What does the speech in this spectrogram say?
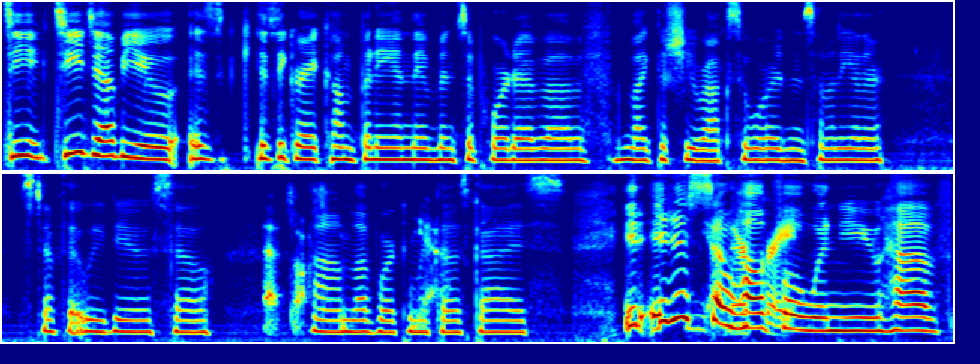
D- DW is is a great company, and they've been supportive of like the She Rocks Awards and some of the other stuff that we do. So that's awesome. Um, love working yeah. with those guys. It it is yeah, so helpful great. when you have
